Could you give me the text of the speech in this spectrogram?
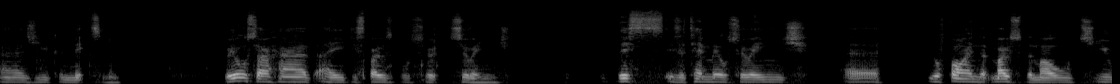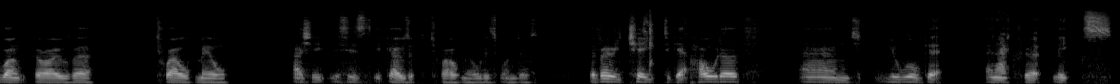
as you can mix them. We also have a disposable syringe. This is a 10ml syringe. Uh, you'll find that most of the moulds you won't go over 12ml. Actually, this is it goes up to 12ml. This one does. They're very cheap to get hold of, and you will get an accurate mix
